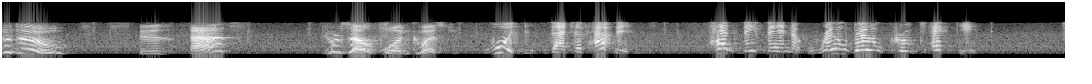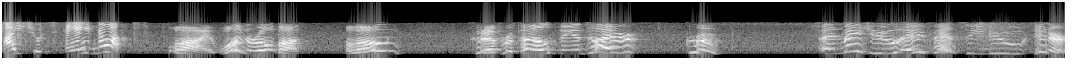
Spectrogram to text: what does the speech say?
to do is ask yourself one question. Would that have happened had they been robo-protected? I should say not. Why, one robot alone could have repelled the entire group and made you a fancy new dinner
